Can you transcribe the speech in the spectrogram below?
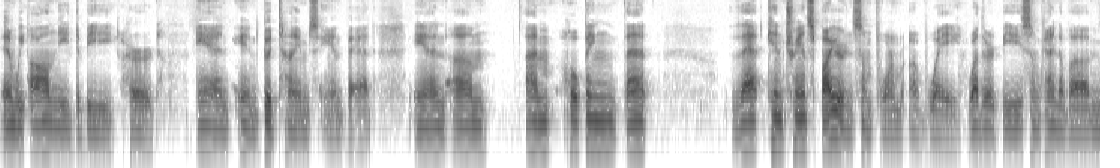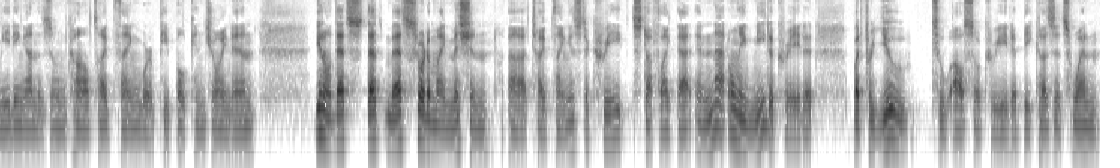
And we all need to be heard, and in good times and bad. And um, I'm hoping that that can transpire in some form of way, whether it be some kind of a meeting on a Zoom call type thing where people can join in. You know that's that that's sort of my mission uh, type thing is to create stuff like that, and not only me to create it, but for you to also create it because it's when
